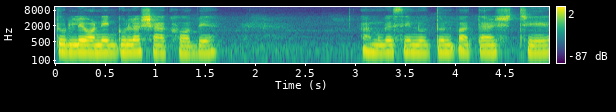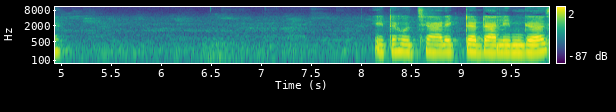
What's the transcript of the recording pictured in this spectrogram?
তুললে অনেকগুলো শাক হবে। আম গাছে নতুন পাতা আসছে। এটা হচ্ছে আরেকটা ডালিম গাছ।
